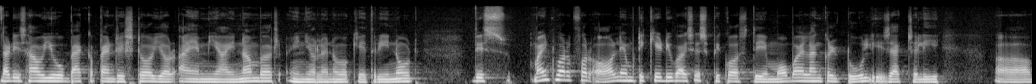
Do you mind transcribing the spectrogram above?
that is how you backup and restore your IMEI number in your Lenovo K3 Note this might work for all MTK devices because the mobile uncle tool is actually uh,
